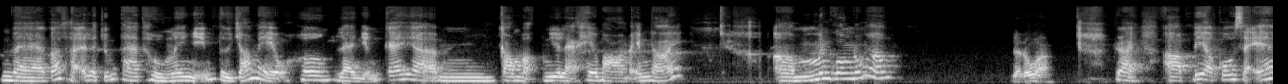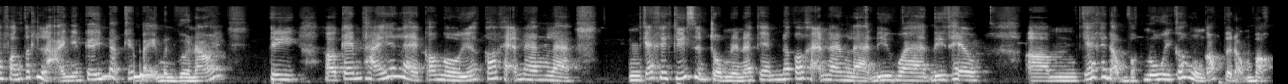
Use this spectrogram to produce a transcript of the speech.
và có thể là chúng ta thường lây nhiễm từ chó mèo hơn là những cái um, con vật như là heo bò mà em nói. Uh, minh quân đúng không? Dạ đúng rồi. Rồi à, bây giờ cô sẽ phân tích lại những cái mà các bạn mình vừa nói. Thì uh, các em thấy là con người có khả năng là các cái ký sinh trùng này nè các em nó có khả năng là đi qua đi theo um, các cái động vật nuôi có nguồn gốc từ động vật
